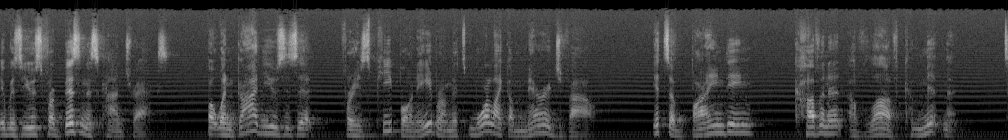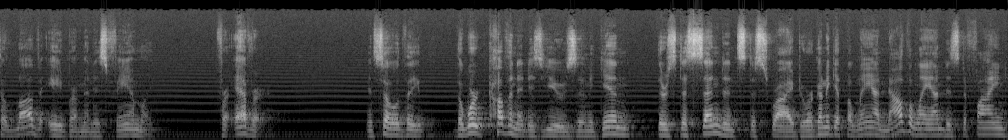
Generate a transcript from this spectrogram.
it was used for business contracts. But when God uses it for his people and Abram, it's more like a marriage vow. It's a binding covenant of love, commitment to love Abram and his family forever. And so the, the word covenant is used, and again, there's descendants described who are going to get the land. Now the land is defined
